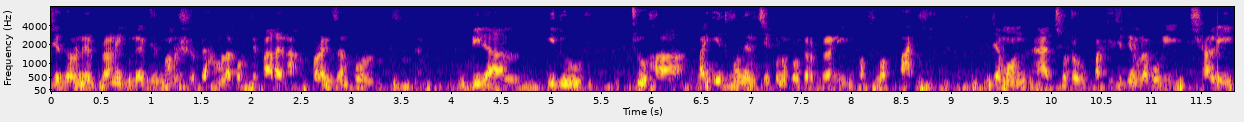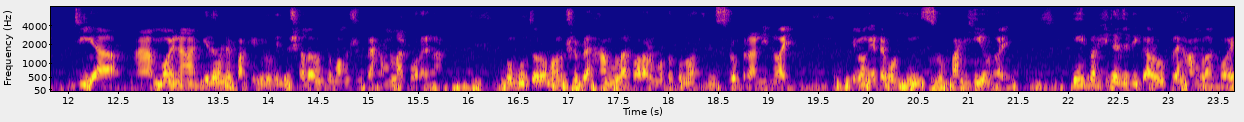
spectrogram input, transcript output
যে ধরনের প্রাণীগুলো একজন মানুষের উপরে হামলা করতে পারে না ফর এক্সাম্পল বিড়াল, ইঁদুর, চুহা বা এই ধরনের যে কোনো প্রকার প্রাণী অথবা পাখি, যেমন ছোট পাখি যদি আমরা বলি, শালিক, টিয়া ময়না, এ ধরনের পাখিগুলো কিন্তু সাধারণত মানুষের উপরে হামলা করে না। কবুতরও মানুষের উপরে হামলা করার মতো কোনো হিংস্র প্রাণী নয় এবং এটা কোনো হিংস্র পাখিও নয়। এই পাখিটা যদি কারোর উপরে হামলা করে,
